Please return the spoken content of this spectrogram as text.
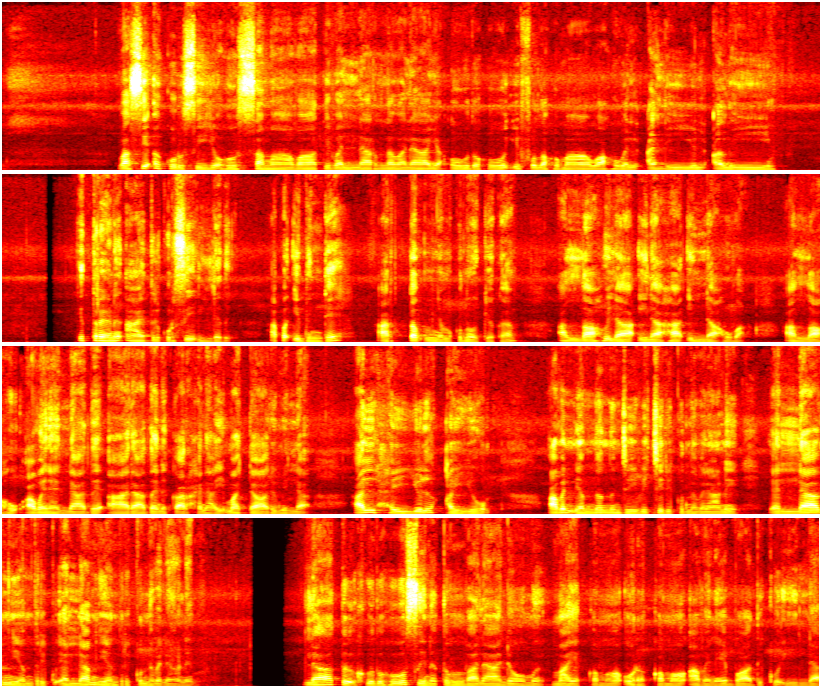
وسع كرسيه السماوات والأرض ولا يعوده حفظهما وهو العلي العظيم ഇത്രയാണ് ആയത്തിൽ കുറിച്ച് ഉള്ളത് അപ്പോൾ ഇതിൻ്റെ അർത്ഥം നമുക്ക് നോക്കി നോക്കാം അള്ളാഹു ലാ ഇലാഹ ഇല്ലാഹുവ അള്ളാഹു അവനല്ലാതെ ആരാധനക്ക് അർഹനായി മറ്റാരുമില്ല. അൽ ഹയ്യുൽ ഖയ്യൂം. അവൻ എന്നെന്നും ജീവിച്ചിരിക്കുന്നവനാണ്. എല്ലാം നിയന്ത്രിക്കു എല്ലാം നിയന്ത്രിക്കുന്നവനാണ്. ലാ തുഹുദുഹു സിനത്തും വലാ നോമ് മയക്കമോ ഉറക്കമോ അവനെ ബാധിക്കുകയില്ല.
